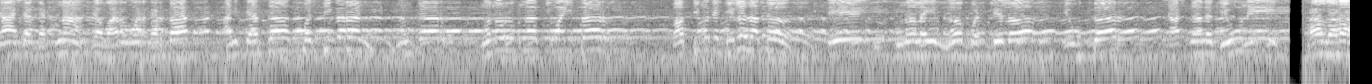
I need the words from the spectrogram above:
या अशा घटना त्या वारंवार घडतात आणि त्याचं स्पष्टीकरण नंतर मनोरुग्ण किंवा इतर बाबतीमध्ये दिलं जातं ते कुणालाही न पटलेलं हे उत्तर शासनानं देऊ नये. हा लढा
